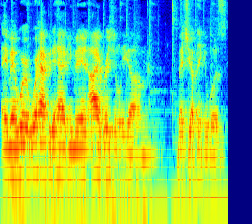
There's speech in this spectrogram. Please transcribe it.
Hey man, we're, we're happy to have you, man. I originally um, met you, I think it was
